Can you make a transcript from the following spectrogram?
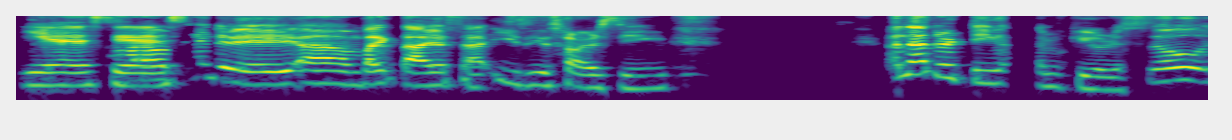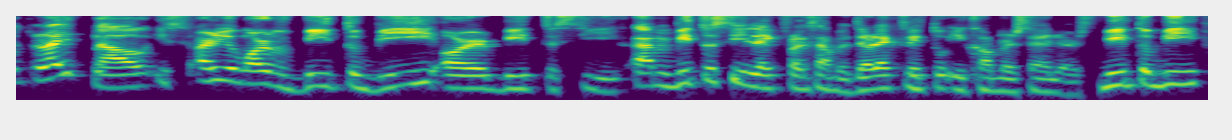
Yes, yes. Um, anyway, um, balik tayo sa easy sourcing. Another thing I'm curious. So right now, is are you more of B2B or B2C? Um, B2C like for example, directly to e-commerce sellers. B2B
